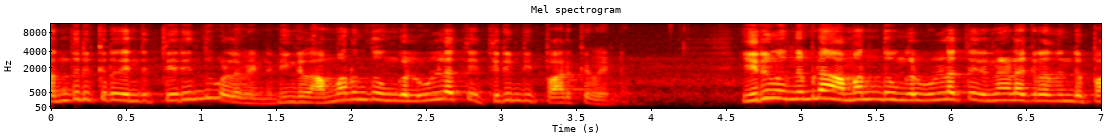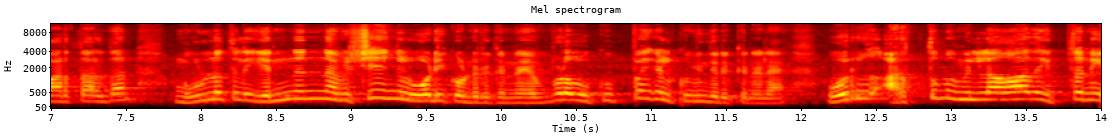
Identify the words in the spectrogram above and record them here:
வந்திருக்கிறது என்று தெரிந்து கொள்ள வேண்டும். நீங்கள் அமர்ந்து உங்கள் உள்ளத்தை திரும்பி பார்க்க வேண்டும். இருபது நிமிடம் அமர்ந்து உங்கள் உள்ளத்தில் என்ன நடக்கிறது என்று பார்த்தால்தான் உங்கள் உள்ளத்தில் என்னென்ன விஷயங்கள் ஓடிக்கொண்டிருக்கின்றன எவ்வளவு குப்பைகள் குவிந்திருக்கின்றன ஒரு அர்த்தமும் இல்லாத இத்தனை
